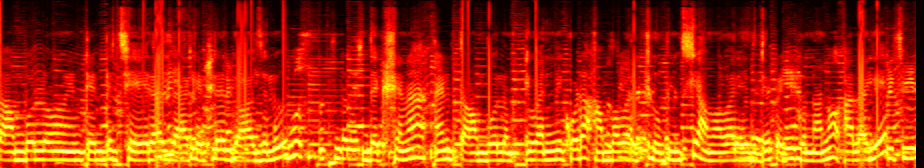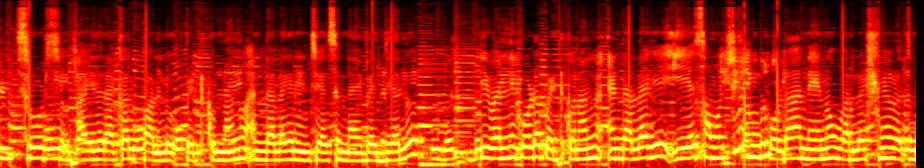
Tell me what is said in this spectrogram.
తాంబూలం ఏంటంటే చీర జాకెట్ గాజులు దక్షిణ అండ్ తాంబూలం ఇవన్నీ కూడా అమ్మవారికి చూపించి అమ్మవారి ఎదుట పెట్టుకున్నాను. అలాగే ఫ్రూట్స్ ఐదు రకాల పళ్ళు పెట్టుకున్నాను. అండ్ అలాగే నేను చేసిన నైవేద్యాలు ఇవన్నీ కూడా పెట్టుకున్నాను. అండ్ అలాగే ఏ సంవత్సరం కూడా నేను వరలక్ష్మి వ్రతం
